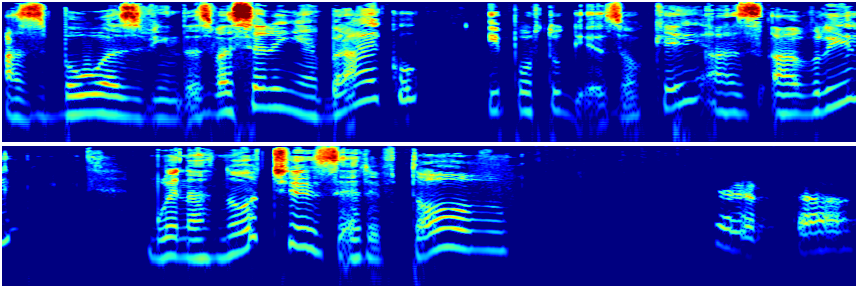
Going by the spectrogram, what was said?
as boas-vindas. Vai ser em hebraico e português, ok? As, Avril, buenas noches, Erev Tov. Erev Tov.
